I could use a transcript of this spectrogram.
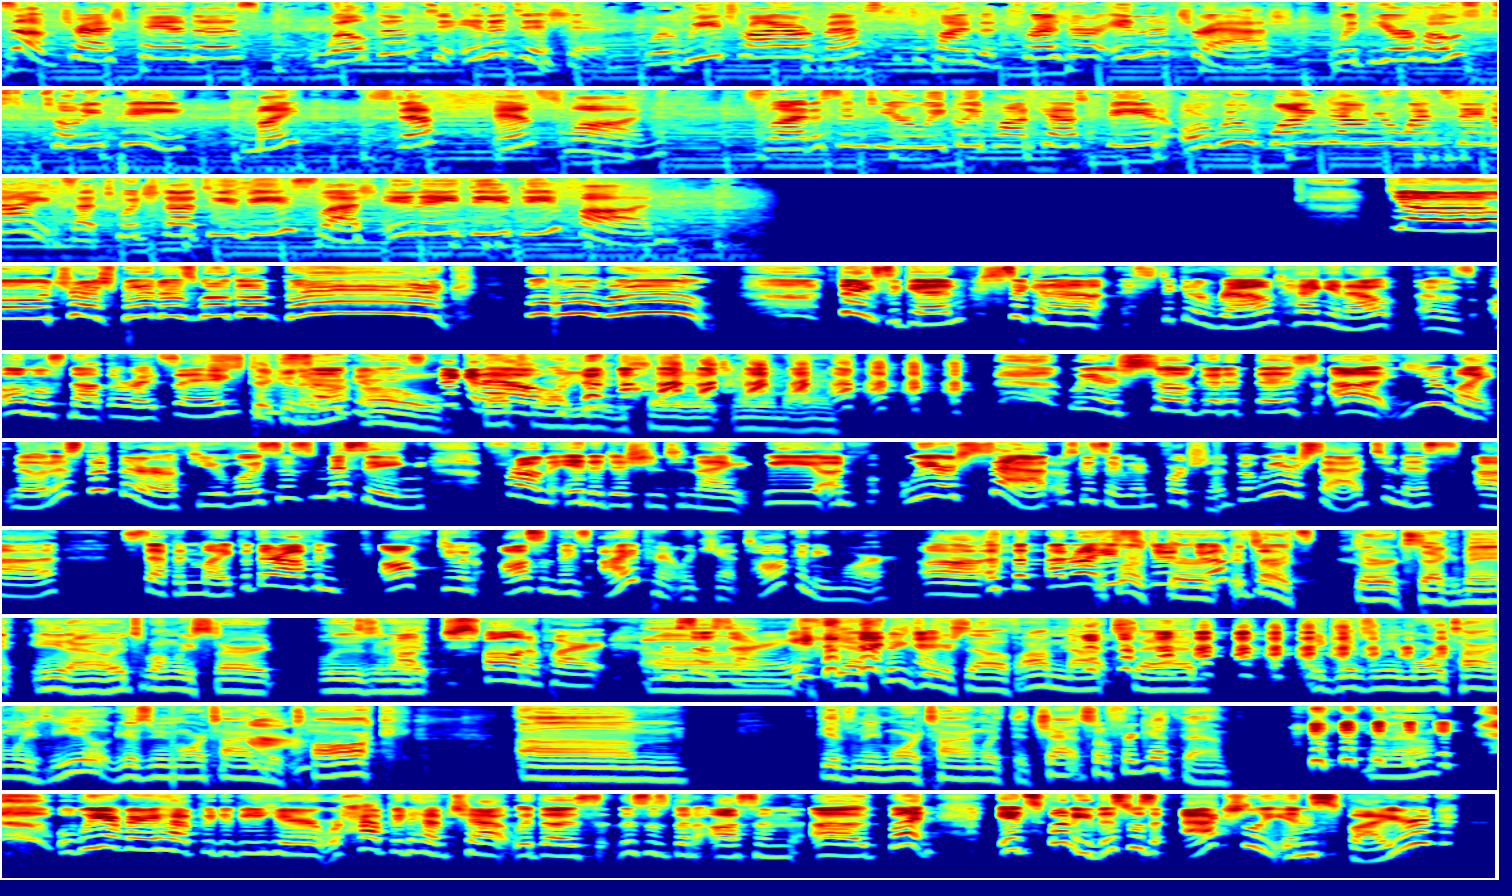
What's up, Trash Pandas? Welcome to In Addition, where we try our best to find the treasure in the trash with your hosts, Tony P., Mike, Steph, and Swan. Slide us into your weekly podcast feed, or we'll wind down your Wednesday nights at twitch.tv slash NADDpod. Yo, Trash Pandas, welcome back! Woo woo woo! Thanks again for sticking out, sticking around, hanging out. That was almost not the right saying. Sticking so out. good- Oh, sticking that's out. why you didn't say it. Never mind. we are so good at this. Uh, you might notice that there are a few voices missing from In Addition tonight. We un- we are sad. I was gonna say we unfortunate, but we are sad to miss uh Steph and Mike. But they're often off doing awesome things. I apparently can't talk anymore. Uh, I'm not It's used to doing third. It's our third segment. You know, it's when we start losing it. just falling apart. I'm so Um, sorry. yeah, speak for yourself. I'm not sad. it gives me more time with you. It gives me more time Aw. to talk. Um, gives me more time with the chat. So forget them. You know. well, we are very happy to be here. We're happy to have chat with us. This has been awesome. Uh, but it's funny. This was actually inspired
